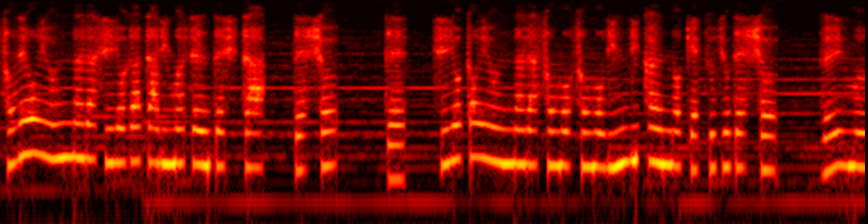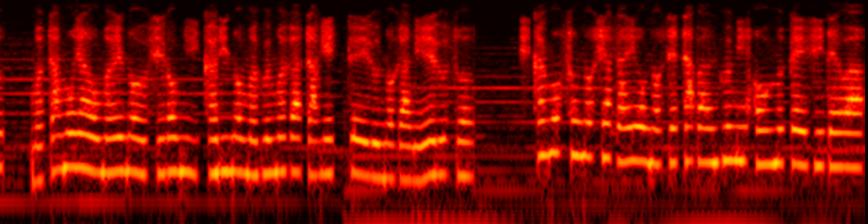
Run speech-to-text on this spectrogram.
それを言うんなら資料が足りませんでした、でしょ。で、資料と言うんならそもそも倫理観の欠如でしょ。レイム、またもやお前の後ろに怒りのマグマがたぎっているのが見えるぞ。しかもその謝罪を載せた番組ホームページでは、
